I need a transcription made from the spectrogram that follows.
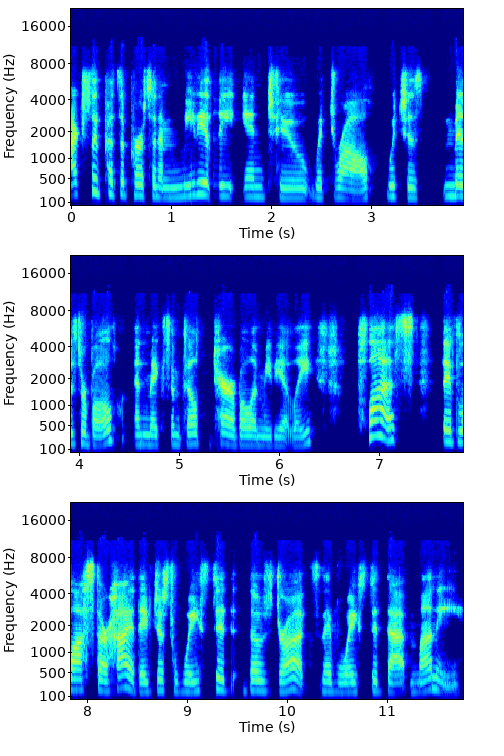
actually puts a person immediately into withdrawal, which is miserable and makes them feel terrible immediately. Plus, they've lost their high. They've just wasted those drugs. They've wasted that money.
